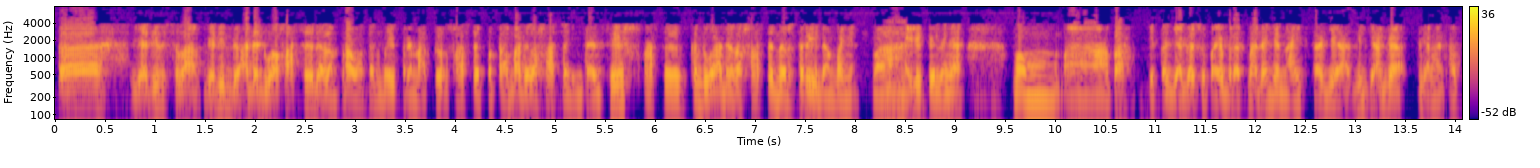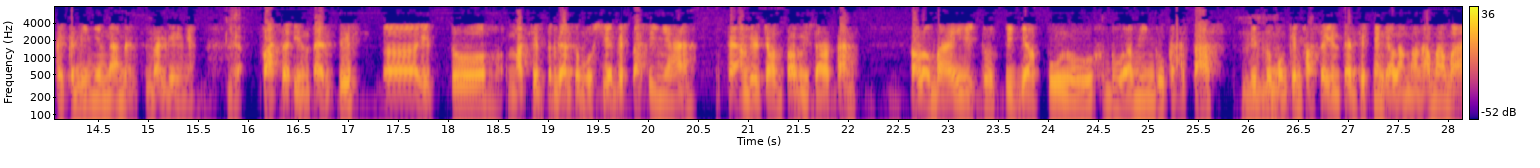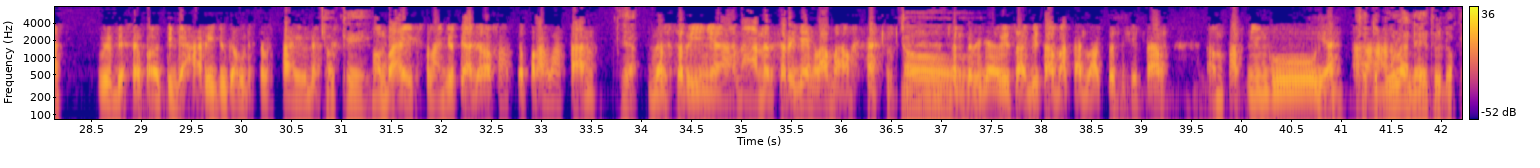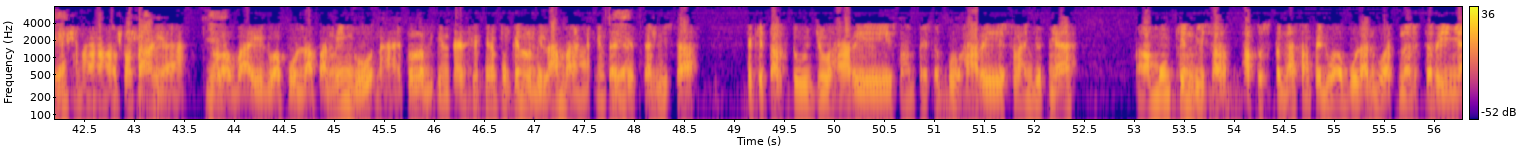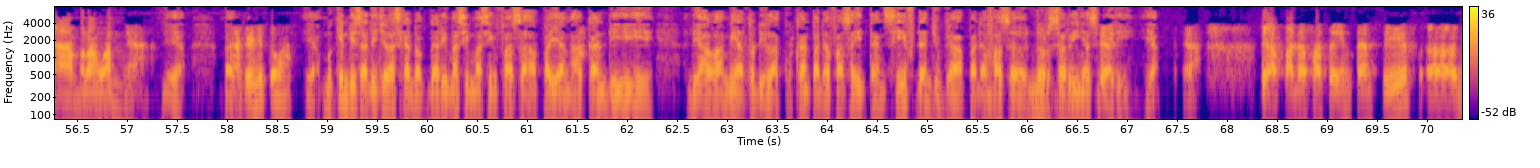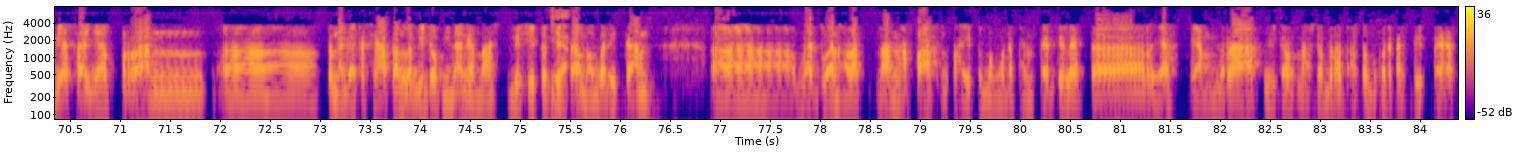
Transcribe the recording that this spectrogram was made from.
Eh, jadi selang, jadi ada dua fase dalam perawatan bayi prematur. Fase pertama adalah fase intensif, fase kedua adalah fase nursery namanya. Nah, Mhm. istilahnya mem, ah, apa kita jaga supaya berat badannya naik saja, dijaga jangan sampai kedinginan dan sebagainya. Ya. Fase intensif eh, itu makin tergantung usia gestasinya. Saya ambil contoh misalkan kalau bayi itu 32 minggu ke atas, Mhm. itu mungkin fase intensifnya nggak lama-lama, Mas. Biasanya kalau tiga hari juga udah selesai, udah Oke. membaik. Selanjutnya adalah fase perawatan Ya. nursery-nya. Nah, nursery-nya yang lama. Oh. nursery-nya bisa bisa makan waktu sekitar empat minggu ya. Satu Nah, bulan ya itu dok ya? Nah, totalnya. Iya. Kalau bayi 28 minggu, nah itu lebih intensifnya mungkin lebih lama. Intensifnya Iya. bisa sekitar tujuh hari sampai 10 hari. Selanjutnya uh, mungkin bisa satu setengah sampai dua bulan buat nursery-nya, merawatnya. Iya. Nah, Baik. kayak gitu, Mas. Ya, mungkin bisa dijelaskan dok dari masing-masing fase apa yang akan di, dialami atau dilakukan pada fase intensif dan juga pada fase nursery-nya sendiri. Ya. Ya. Ya, pada fase intensif eh, biasanya peran eh, tenaga kesehatan lebih dominan ya, Mas. Di situ Ya. kita memberikan eh, bantuan alat nafas, entah itu menggunakan ventilator ya, yang berat jika merasa berat atau menggunakan pipet,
